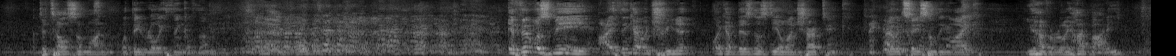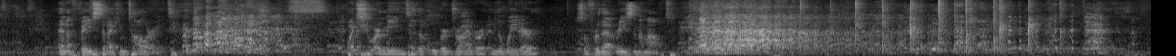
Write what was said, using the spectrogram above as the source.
to tell someone what they really think of them. if it was me, I think I would treat it like a business deal on Shark Tank. I would say something like, You have a really hot body and a face that I can tolerate. but you were mean to the Uber driver and the waiter, so for that reason, I'm out.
